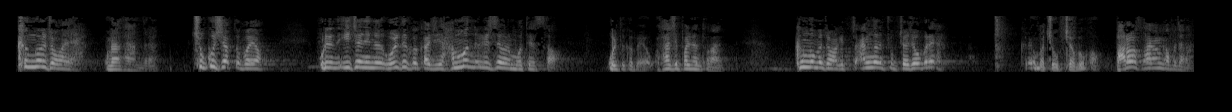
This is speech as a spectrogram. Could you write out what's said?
큰 걸 좋아해, 우리나라 사람들은. 축구 시합도 보여. 우리는 2002년 월드컵까지 한 번도 1승을 못했어. 월드컵에 48년 동안. 큰 것만 좋아하기 짠 거는 쭉 져줘버려. 그래, 뭐쭉 져보고. 바로 4강 가보잖아.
